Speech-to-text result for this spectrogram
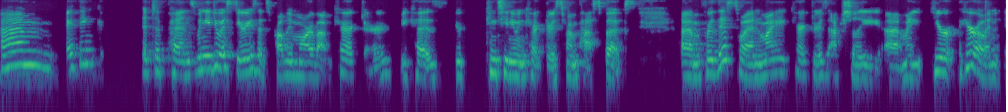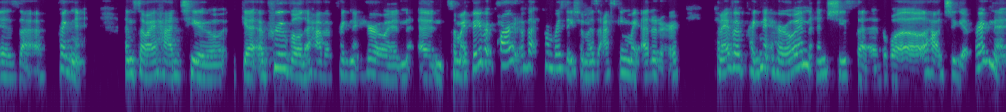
Um, I think it depends. When you do a series, it's probably more about character because you're continuing characters from past books. Um, for this one, my character is actually uh, my hero- heroine is uh, pregnant, and so I had to get approval to have a pregnant heroine. And so my favorite part of that conversation was asking my editor, can I have a pregnant heroine? And she said, Well, how'd she get pregnant?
